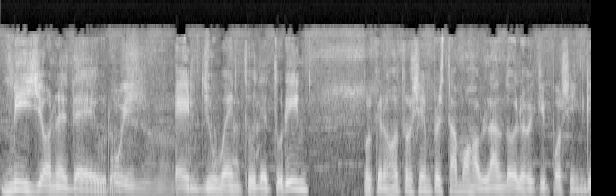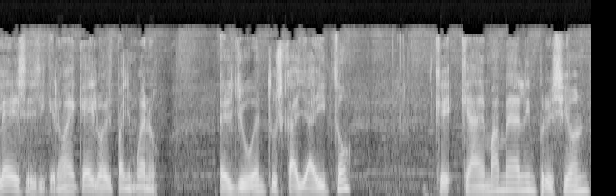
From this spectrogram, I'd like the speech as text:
millones de euros. Uy, no, no, no. El Juventus de Turín, porque nosotros siempre estamos hablando de los equipos ingleses y que no sé qué, y los españoles. Bueno, el Juventus calladito, que, que además me da la impresión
